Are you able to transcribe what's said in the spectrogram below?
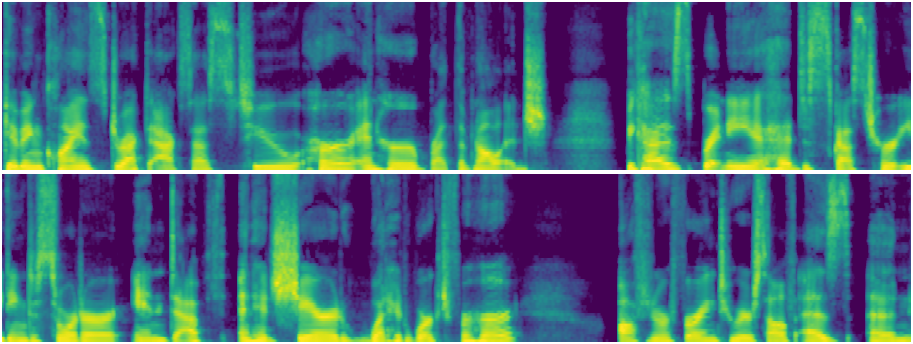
giving clients direct access to her and her breadth of knowledge. Because Brittany had discussed her eating disorder in depth and had shared what had worked for her, often referring to herself as an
